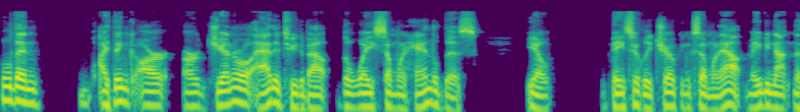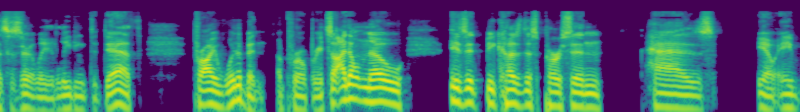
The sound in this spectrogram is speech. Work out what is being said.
well then I think our our general attitude about the way someone handled this, you know, basically choking someone out, maybe not necessarily leading to death, probably would have been appropriate. So I don't know. Is it because this person has, you know, a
